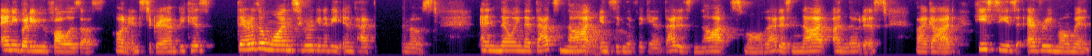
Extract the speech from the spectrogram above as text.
anybody who follows us on Instagram because they're the ones who are going to be impacted the most. And knowing that that's not insignificant, that is not small, that is not unnoticed by God. He sees every moment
